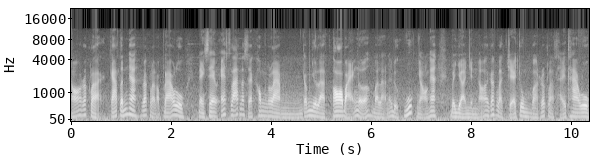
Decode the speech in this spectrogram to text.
nó rất là cá tính ha, rất là độc đáo luôn. Đèn xe s nó sẽ không làm giống như là to bản nữa, mà là nó được vuốt nhọn ha. Bây giờ nhìn nó rất là trẻ trung và rất là thể thao luôn.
